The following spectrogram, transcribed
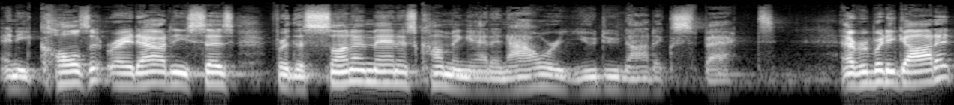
and he calls it right out and he says, For the Son of Man is coming at an hour you do not expect. Everybody got it?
